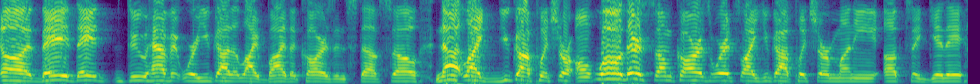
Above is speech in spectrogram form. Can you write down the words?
uh, they they do have it where you gotta like buy the cars and stuff. So not like you gotta put your own. Well, there's some cars where it's like you gotta put your money up to get it.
